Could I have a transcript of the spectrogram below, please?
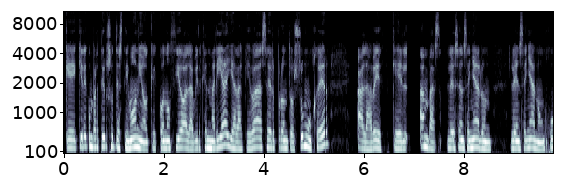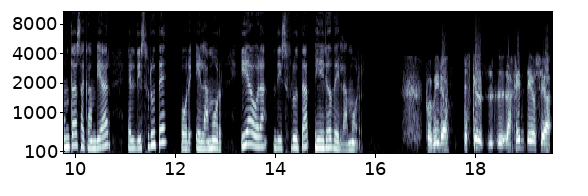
que quiere compartir su testimonio, que conoció a la Virgen María y a la que va a ser pronto su mujer, a la vez que ambas les enseñaron, le enseñaron juntas a cambiar el disfrute por el amor y ahora disfruta pero del amor. Pues mira, es que la gente, o sea,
